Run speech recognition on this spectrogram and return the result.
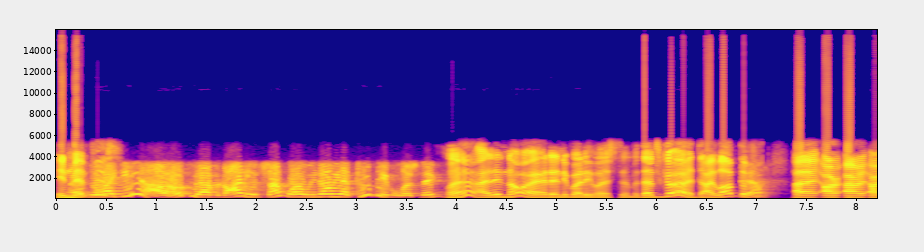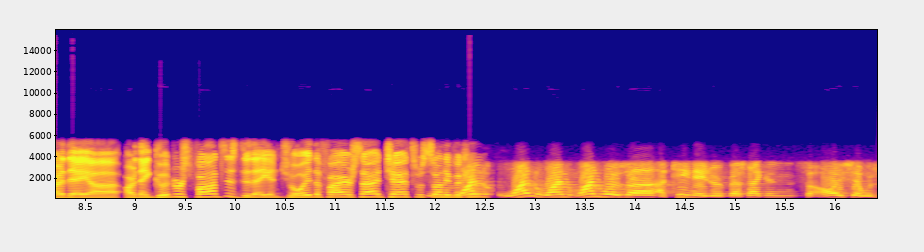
In Memphis? No idea. I hope you have an audience somewhere. We know we have two people listening. Well, I didn't know I had anybody listening, but that's good. I love the yeah. uh, are are are they uh are they good responses? Do they enjoy the fireside chats with Sonny Vaccaro? One, one, one, one was uh, a teenager, best I can so all he said was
